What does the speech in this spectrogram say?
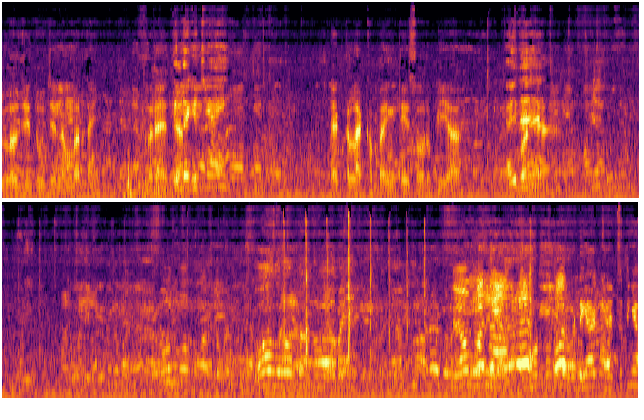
ਲੋ ਜੀ ਦੂਜੇ ਨੰਬਰ ਤੇ ਫਰਿੱਜ ਕਿੰਨੇ ਖਿੱਚੀਆਂ ਹੀ 1 ਲੱਖ 3500 ਰੁਪਿਆ ਬਣਿਆ ਹੈ। ਲਿਓ ਮੋਟੀਆਂ। ਮੋਟੀਆਂ ਖਿੱਚਤੀਆਂ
